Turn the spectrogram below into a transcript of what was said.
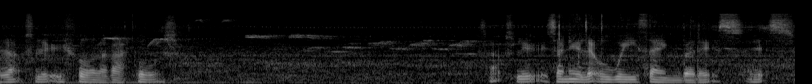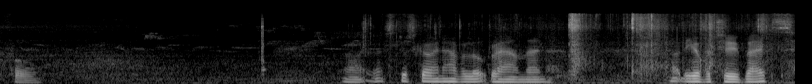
Is absolutely full of apples. It's absolutely, it's only a little wee thing, but it's it's full. Right, let's just go and have a look round then at the other two beds.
